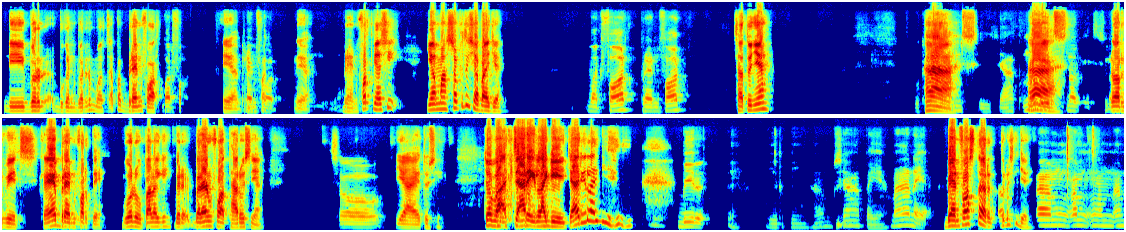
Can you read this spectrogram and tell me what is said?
di Ber- bukan Bournemouth apa Brentford. Iya, Brentford. Brentford. Brentford gak sih? Yang masuk itu siapa aja? Watford, Brentford. Satunya Bukan Ah. Siapa? Ah. Norwich, Norwich, Norwich. Kayak Brentford deh. Gue lupa lagi. Brentford harusnya. So, ya itu sih. Coba cari lagi, cari lagi. Bir, eh, Birmingham siapa ya? Mana ya? Ben Foster, terus aja. Um, um, um, um,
